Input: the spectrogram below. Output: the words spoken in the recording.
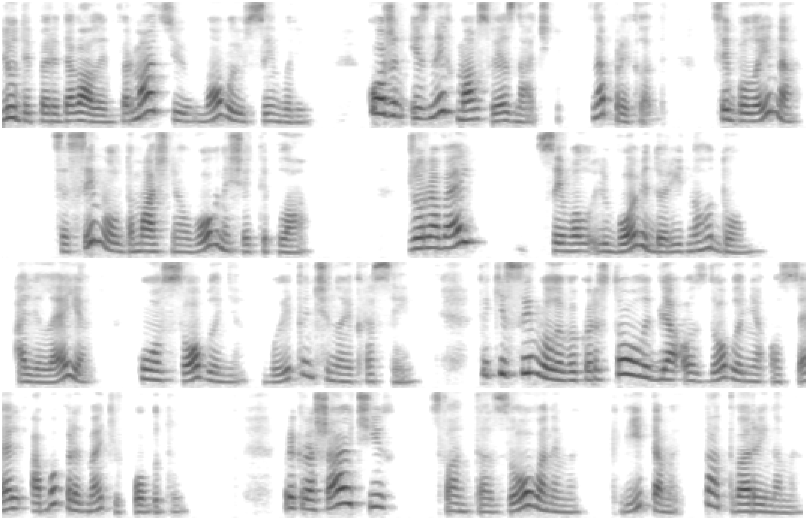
люди передавали інформацію мовою символів. Кожен із них мав своє значення. Наприклад, цибулина це символ домашнього вогнища й тепла. Журавель символ любові до рідного дому, а лілея уособлення витонченої краси. Такі символи використовували для оздоблення осель або предметів побуту, прикрашаючи їх сфантазованими квітами та тваринами.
